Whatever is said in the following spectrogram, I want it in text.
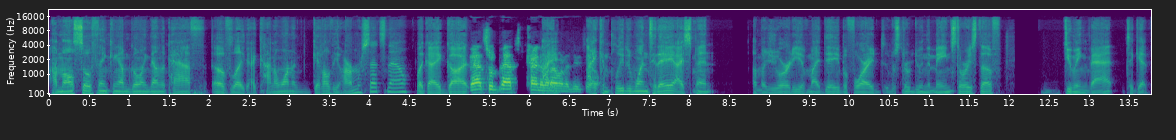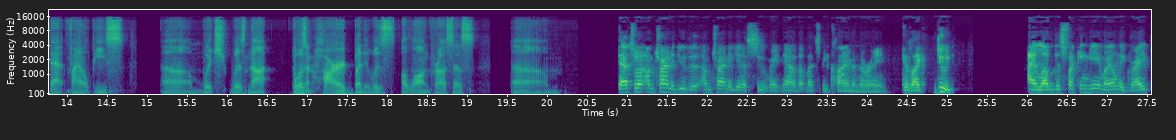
i'm also thinking i'm going down the path of like i kind of want to get all the armor sets now like i got That's what. That's kind of what I, I- want to do too. I completed one today. I spent a majority of my day before I was doing the main story stuff, doing that to get that final piece, um, which was not. It wasn't hard, but it was a long process. Um, That's what I'm trying to do. The, I'm trying to get a suit right now that lets me climb in the rain. Because, like, dude, I love this fucking game. My only gripe,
